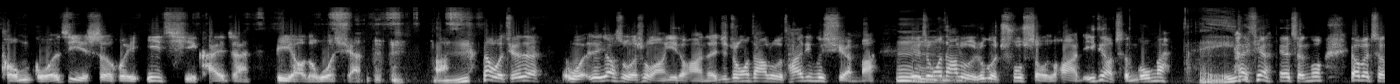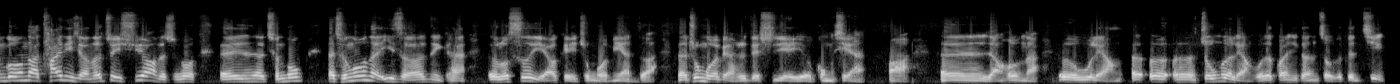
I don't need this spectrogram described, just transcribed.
同国际社会一起开展必要的斡旋。啊，那我觉得我要是我是王毅的话呢，就中国大陆他一定会选嘛，因为中国大陆如果出手的话，一定要成功啊，他一定要要成功，要不成功，那他一定想到最需要的时候，呃，成功，那成功的一则，你看俄罗斯也要给中国面子，那中国表示对世界也有贡献啊，嗯，然后呢，俄乌两呃呃呃中俄两国的关系可能走得更近，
